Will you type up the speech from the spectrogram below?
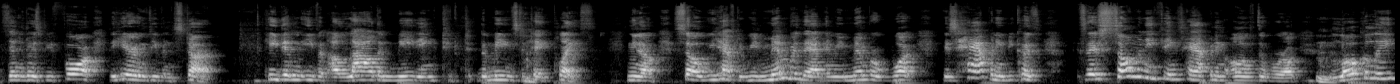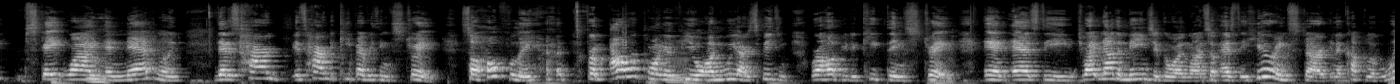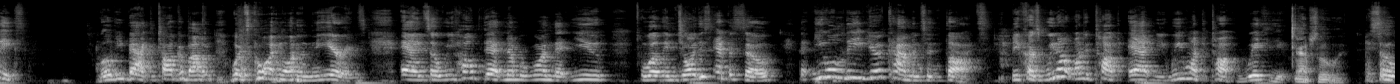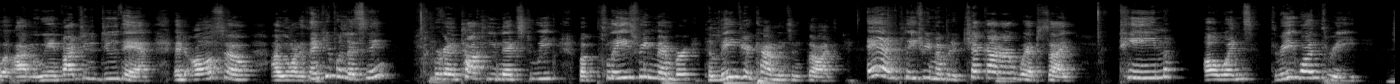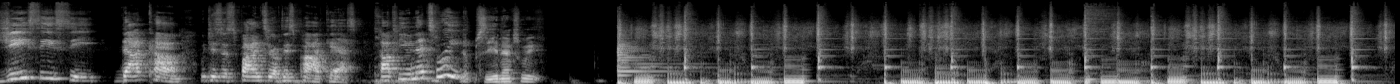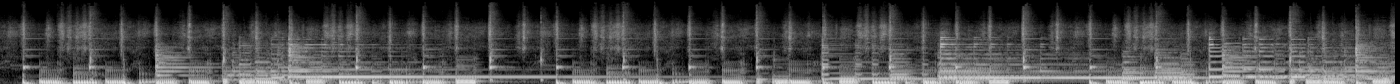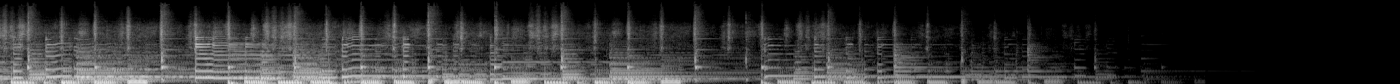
senators before the hearings even start. He didn't even allow the meeting to, to the meetings to take place. You know, so we have to remember that and remember what is happening because there's so many things happening all over the world, mm. locally, statewide, mm. and nationally, that it's hard. It's hard to keep everything straight. So hopefully, from our point of mm. view on We Are Speaking, we'll help you to keep things straight. And as the right now the meetings are going on, so as the hearings start in a couple of weeks, We'll be back to talk about what's going on in the hearings. And so we hope that number one, that you will enjoy this episode, that you will leave your comments and thoughts because we don't want to talk at you. We want to talk with you. Absolutely. So um, we invite you to do that. And also, I want to thank you for listening. We're going to talk to you next week, but please remember to leave your comments and thoughts. And please remember to check out our website, Team Owens 313 gcc.com, which is a sponsor of this podcast. Talk to you next week. Yep, see you next week.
